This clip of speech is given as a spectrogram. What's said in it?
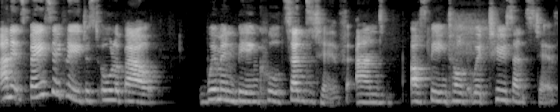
And it's basically just all about women being called sensitive and us being told that we're too sensitive.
